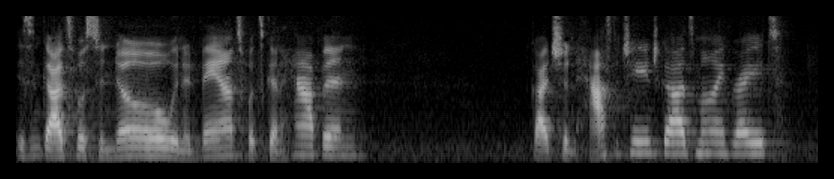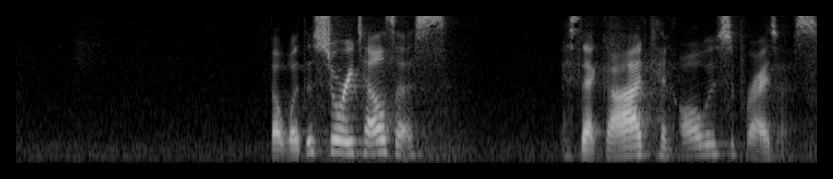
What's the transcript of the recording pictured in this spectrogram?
Isn't God supposed to know in advance what's going to happen? God shouldn't have to change God's mind, right? But what this story tells us is that God can always surprise us.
